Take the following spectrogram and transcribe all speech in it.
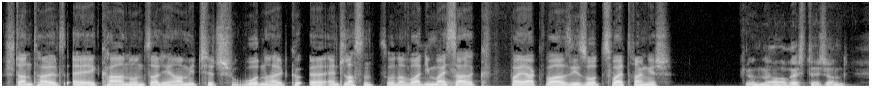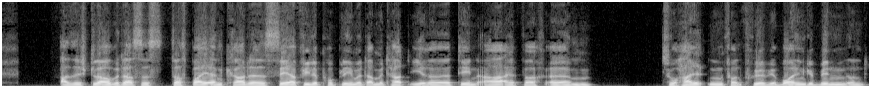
stand halt, ey, Kahn und Salihamidzic wurden halt ge- äh, entlassen. So, da war die. Meisterfeier quasi so zweitrangig. Genau, richtig. Und also ich glaube, dass es, dass Bayern gerade sehr viele Probleme damit hat, ihre DNA einfach ähm, zu halten von früher. Wir wollen gewinnen und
